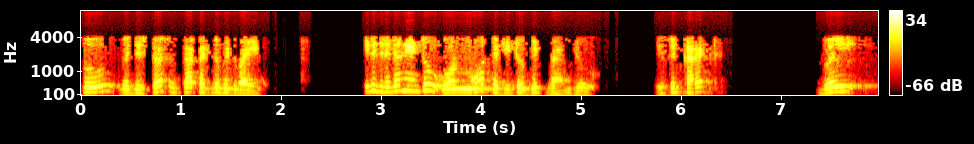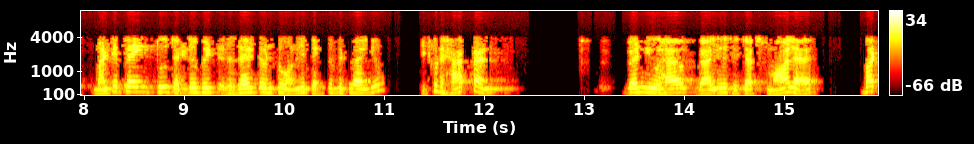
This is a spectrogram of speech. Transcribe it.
two registers which are 32 bit wide it is written into one more 32 bit value. Is it correct? Will multiplying two 32 bit result into only 32 bit value? It could happen when you have values which are smaller but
